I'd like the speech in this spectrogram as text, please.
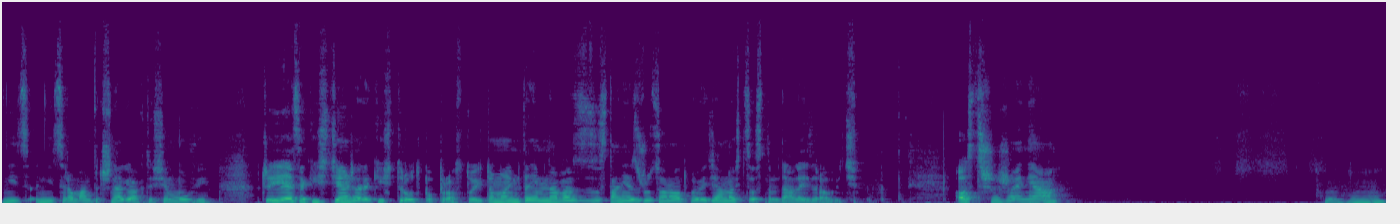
Nic, nic romantycznego, jak to się mówi. Czyli jest jakiś ciężar, jakiś trud po prostu. I to moim zdaniem na Was zostanie zrzucona odpowiedzialność, co z tym dalej zrobić. Ostrzeżenia. Mhm.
